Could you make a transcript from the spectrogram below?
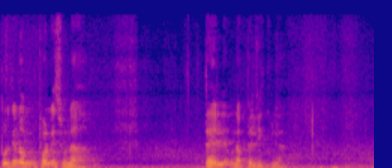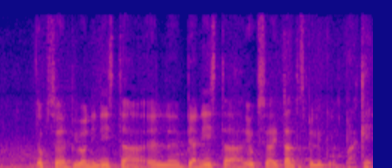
¿Por qué no pones una tele, una película? Yo que sé, el violinista, el pianista, yo que sé, hay tantas películas. ¿Para qué?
